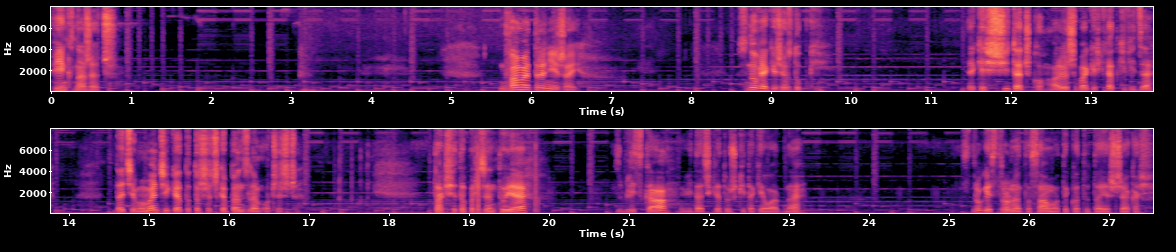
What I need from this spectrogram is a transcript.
Piękna rzecz. Dwa metry niżej. Znów jakieś ozdóbki jakieś siteczko, ale już chyba jakieś kwiatki widzę. Dajcie momencik, ja to troszeczkę pędzlem oczyszczę. Tak się to prezentuje. Z bliska widać kwiatuszki takie ładne. Z drugiej strony to samo, tylko tutaj jeszcze jakaś...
